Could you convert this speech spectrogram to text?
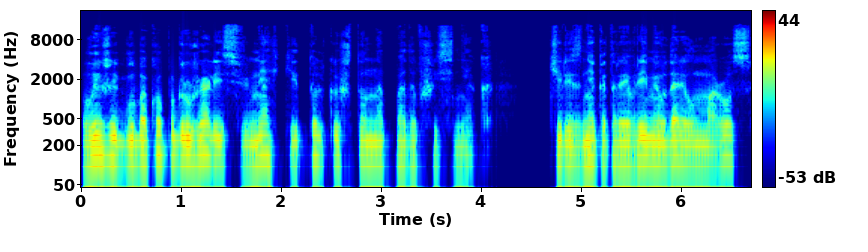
Лыжи глубоко погружались в мягкий, только что нападавший снег. Через некоторое время ударил мороз,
